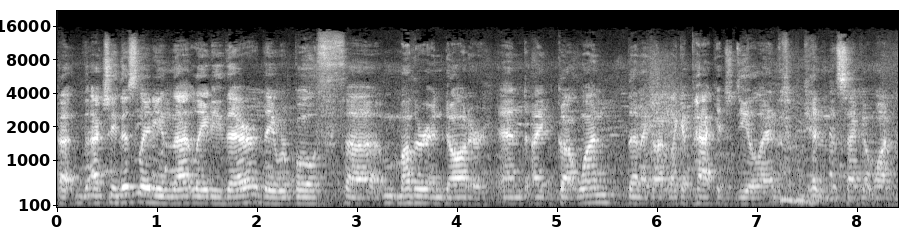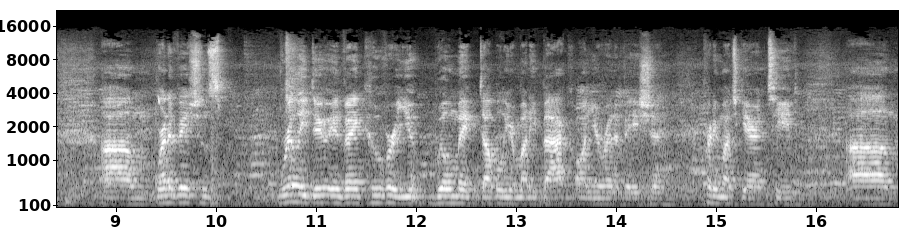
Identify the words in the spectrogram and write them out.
uh, actually this lady and that lady there, they were both uh, mother and daughter. And I got one, then I got like a package deal. I getting the second one. Um, renovations really do, in Vancouver, you will make double your money back on your renovation, pretty much guaranteed. Um,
